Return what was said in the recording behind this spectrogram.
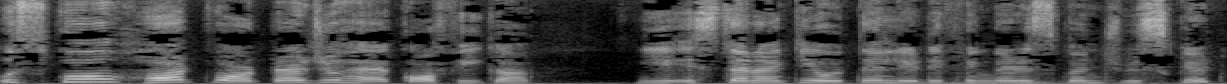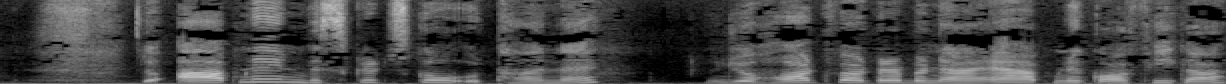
उसको हॉट वाटर जो है कॉफ़ी का ये इस तरह के होते हैं लेडी फिंगर स्पंज बिस्किट तो आपने इन बिस्किट्स को उठाना है, जो हॉट वाटर बनाया है आपने कॉफ़ी का,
